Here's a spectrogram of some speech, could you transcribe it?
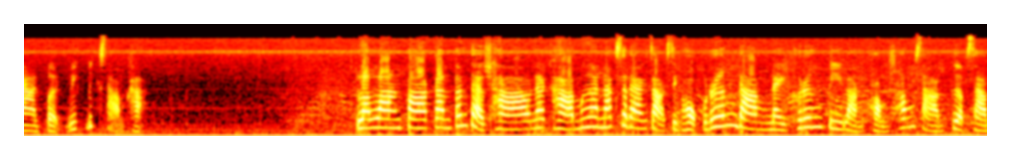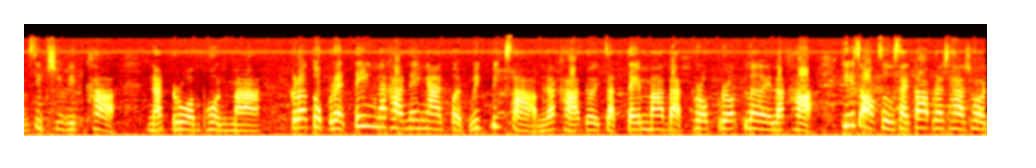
งานเปิดวิกบิ๊กสามค่ะ ละลานตากันตั้งแต่เช้านะคะ เมื่อนักแสดงจาก 16 เรื่องดังในครึ่งปีหลังของช่อง 3 เกือบ 30 ชีวิตค่ะ นัดรวมพลมา กระตุกเรตติ้งนะคะในงานเปิดวิกบิ๊ก3นะคะ โดยจัดเต็มมาแบบครบรถเลยละค่ะ ที่จะออกสู่สายตาประชาชน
